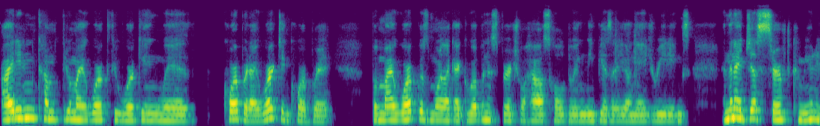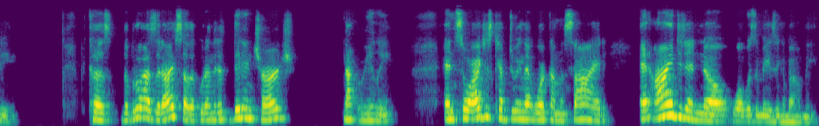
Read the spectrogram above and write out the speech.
I didn't come through my work through working with corporate. I worked in corporate, but my work was more like I grew up in a spiritual household doing limpias at a young age, readings, and then I just served community. Because the brujas that I saw, the curanderas, didn't charge, not really. And so I just kept doing that work on the side. And I didn't know what was amazing about me,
